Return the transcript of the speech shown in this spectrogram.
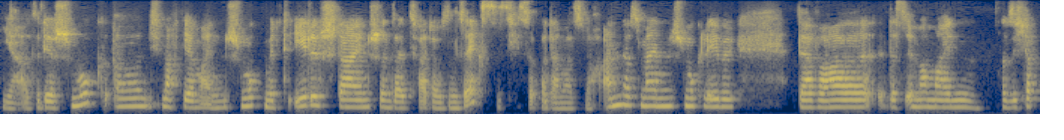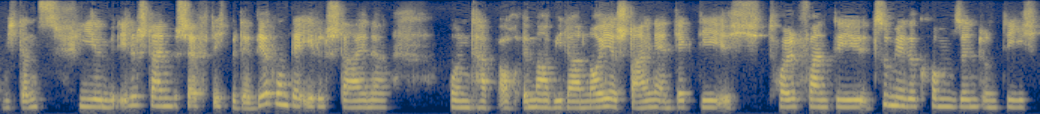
ja, also der Schmuck, äh, ich mache ja meinen Schmuck mit Edelstein schon seit 2006. Das hieß aber damals noch anders, mein Schmucklabel. Da war das immer mein, also ich habe mich ganz viel mit Edelsteinen beschäftigt, mit der Wirkung der Edelsteine und habe auch immer wieder neue Steine entdeckt, die ich toll fand, die zu mir gekommen sind und die ich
